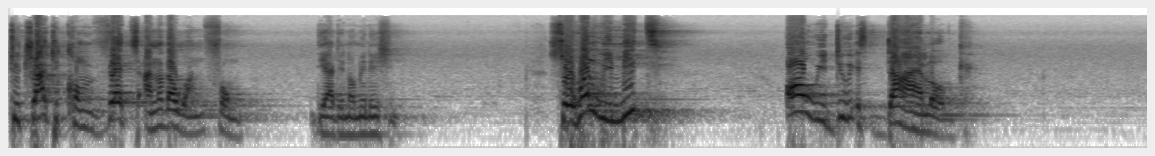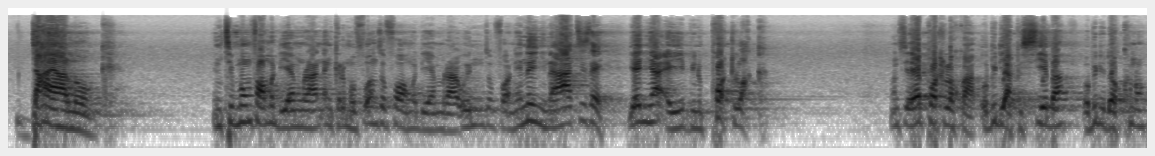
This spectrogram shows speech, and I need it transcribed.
to try to convert another one from their denomination. So when we meet all we do is dialogue. Dialogue. Nti momfa mo deɛ mmra na nkramofoɔ nso fa mo deɛ mmra wei nso ne ne nyinaa te sɛ yɛnya ayi bi no nso yɛ potluck a obi de apesie ba obi de dɔkono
